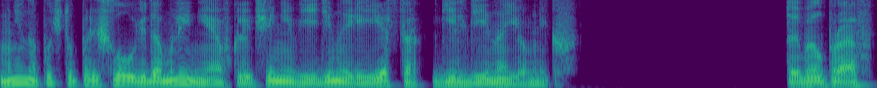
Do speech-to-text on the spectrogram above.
мне на почту пришло уведомление о включении в единый реестр гильдии наемников. «Ты был прав.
